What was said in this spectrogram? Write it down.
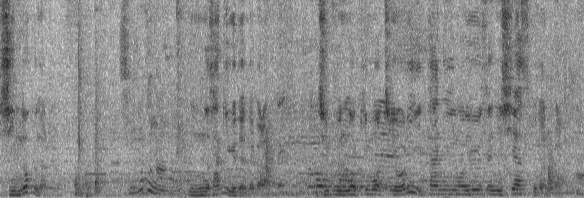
しんどくなるよ。しんどくなるの？うんさっき言ったやんだから自分の気持ちより他人を優先にしやすくなるから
